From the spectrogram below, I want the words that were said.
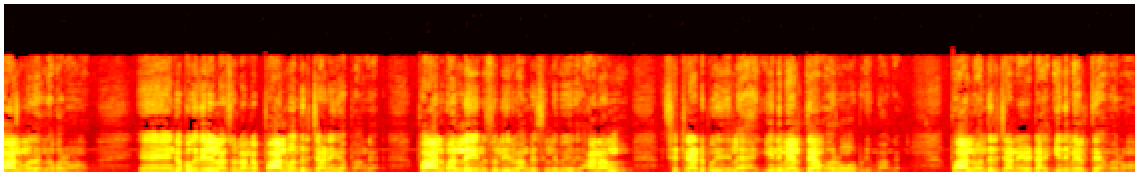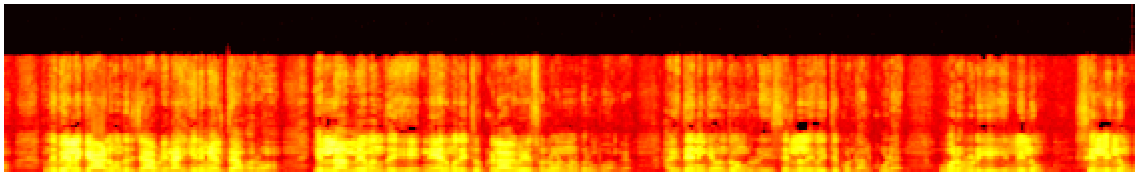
பால் முதல்ல வரணும். எங்கள் பகுதியிலலாம் சொல்லுவாங்க பால் வந்துருச்சான்னு கேட்பாங்க. பால் வரலைன்னு சொல்லிடுவாங்க சில பேர். ஆனால் செட்டிநாட்டு பகுதியில் இனிமேல் தான் வரும் அப்படிம்பாங்க. பால் வந்துருச்சான்னு கேட்டால் இனிமேல் தான் வரும். அந்த வேலைக்கு ஆள் வந்துருச்சா அப்படின்னா இனிமேல் தான் வரும். எல்லாமே வந்து நேர்முறை சொற்களாகவே சொல்லணும்னு விரும்புவாங்க. அதுதான் நீங்கள் வந்து உங்களுடைய செல்லில் வைத்து கொண்டால் கூட ஒவ்வொருவருடைய இல்லிலும் செல்லிலும்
